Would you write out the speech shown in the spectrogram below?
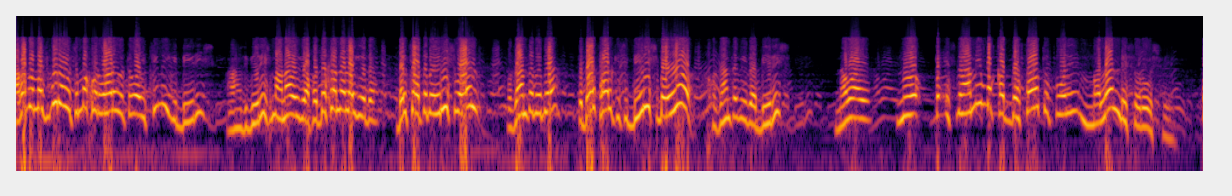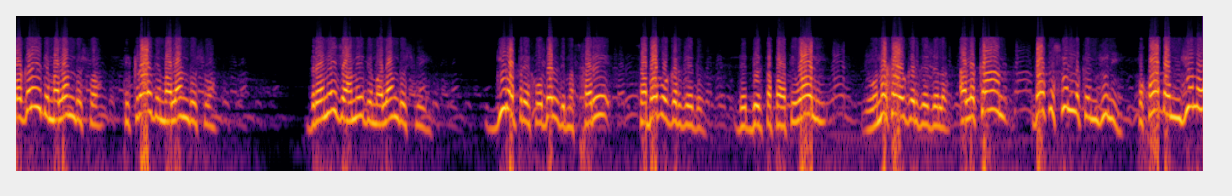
هغه به مجبور و چې مخ ور واړوي ته وایي چینېږي بیریش د بیرش معنا بیا په دغه نه لګیده بل څه ته بیرش وایل خو ځان ته بیا په داس حال کې چې بیرش به و خو ځان ته بیا بیرش نه وای نو په اسلامي مقدساتو پورې ملنډ شروع شوې پګړې د ملنډ شو تکرار د ملنډ شو درنې جامې د ملنډ شوې ګیره پرې خودل د مسخري سبب وګرځید د بیرته پاتیوالي یو نه خو ګرځیدل الکان داسې شول لکه نجونی په خو بنجونو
